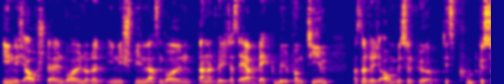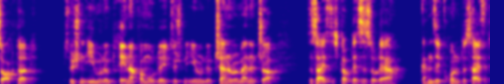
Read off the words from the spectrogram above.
ihn nicht aufstellen wollen oder ihn nicht spielen lassen wollen. Dann natürlich, dass er weg will vom Team, was natürlich auch ein bisschen für Disput gesorgt hat zwischen ihm und dem Trainer vermutlich, zwischen ihm und dem General Manager. Das heißt, ich glaube, das ist so der ganze Grund. Das heißt,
